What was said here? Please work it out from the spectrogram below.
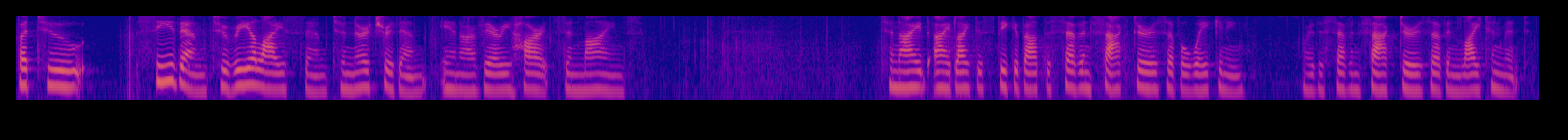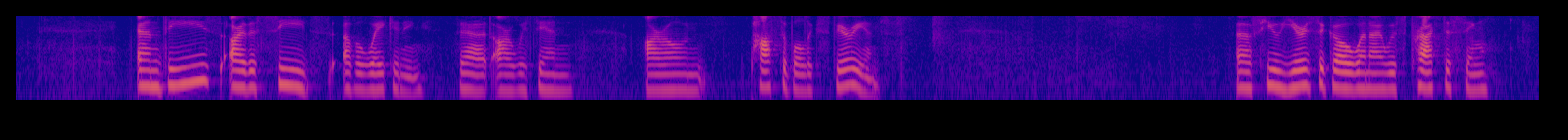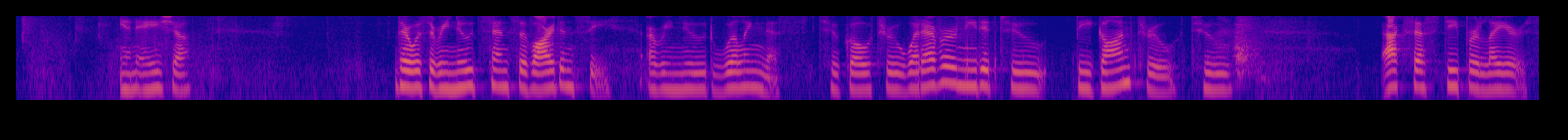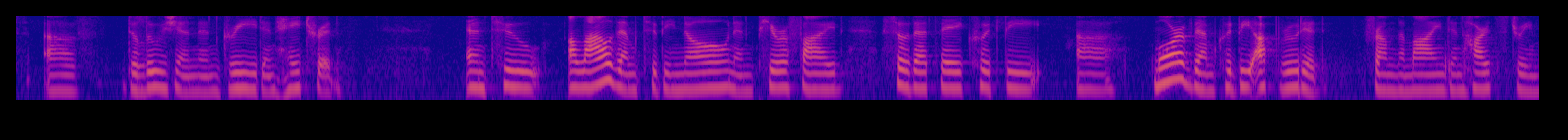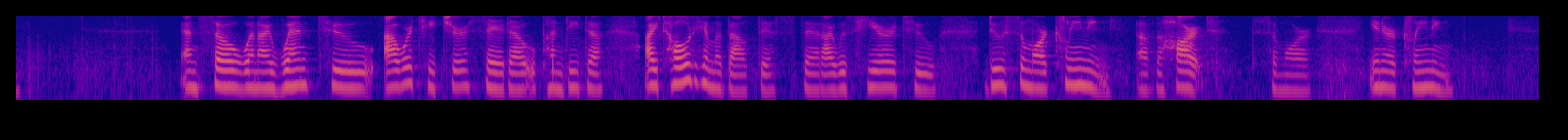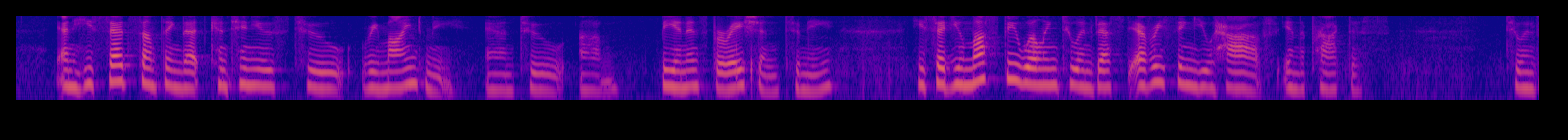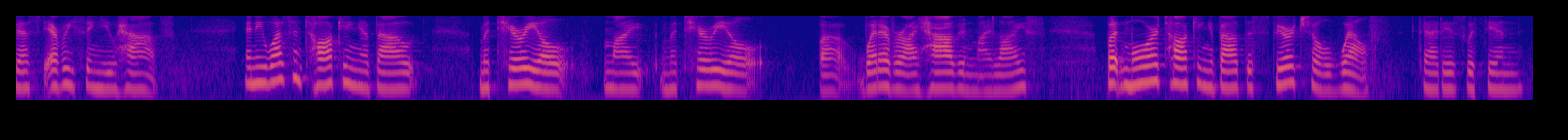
But to see them, to realize them, to nurture them in our very hearts and minds. Tonight, I'd like to speak about the seven factors of awakening, or the seven factors of enlightenment. And these are the seeds of awakening that are within our own possible experience. A few years ago, when I was practicing in Asia, there was a renewed sense of ardency a renewed willingness to go through whatever needed to be gone through to access deeper layers of delusion and greed and hatred, and to allow them to be known and purified so that they could be, uh, more of them could be uprooted from the mind and heart stream. And so when I went to our teacher, Sayadaw U Pandita, I told him about this, that I was here to do some more cleaning of the heart, some more inner cleaning. And he said something that continues to remind me and to um, be an inspiration to me. He said, You must be willing to invest everything you have in the practice to invest everything you have. And he wasn't talking about material, my material, uh, whatever I have in my life, but more talking about the spiritual wealth that is within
